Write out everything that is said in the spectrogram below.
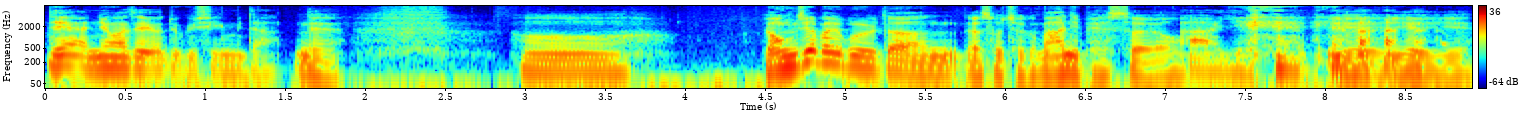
네, 안녕하세요. 누구식입니다. 네. 어, 영재발굴단에서 제가 많이 뵀어요. 아, 예. 예, 예, 예.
